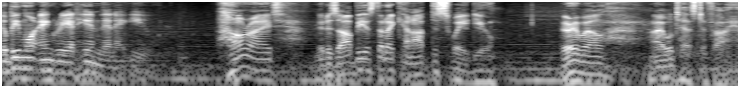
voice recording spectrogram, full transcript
They'll be more angry at him than at you. All right. It is obvious that I cannot dissuade you. Very well. I will testify.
